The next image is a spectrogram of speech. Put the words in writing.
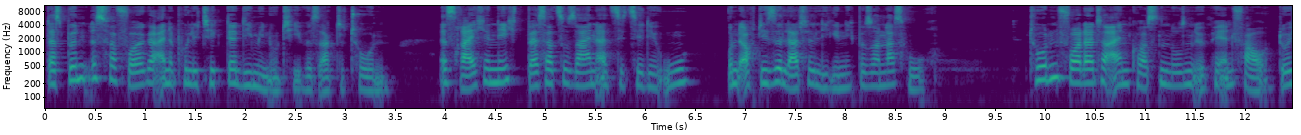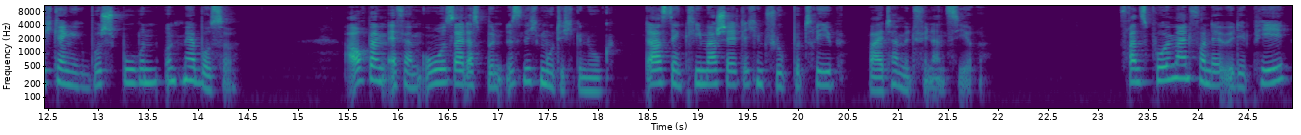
Das Bündnis verfolge eine Politik der Diminutive, sagte Thon. Es reiche nicht, besser zu sein als die CDU, und auch diese Latte liege nicht besonders hoch. Toden forderte einen kostenlosen ÖPNV, durchgängige Busspuren und mehr Busse. Auch beim FMO sei das Bündnis nicht mutig genug, da es den klimaschädlichen Flugbetrieb weiter mitfinanziere. Franz Pohlmann von der ÖDP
